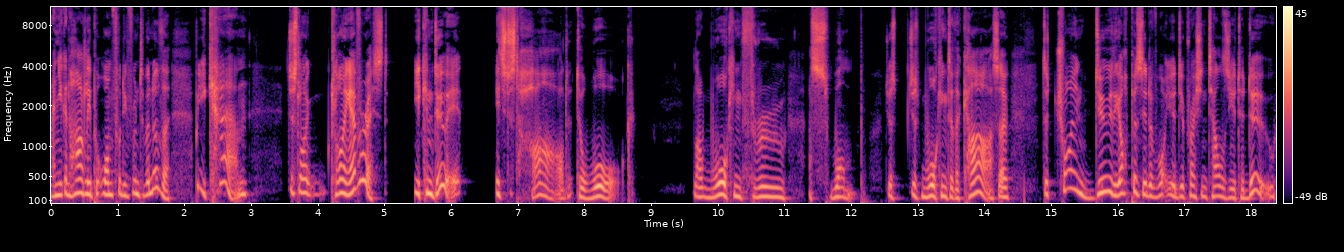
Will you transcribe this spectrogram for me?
And you can hardly put one foot in front of another. But you can, just like climbing Everest. You can do it. It's just hard to walk. Like walking through a swamp, just, just walking to the car. So to try and do the opposite of what your depression tells you to do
